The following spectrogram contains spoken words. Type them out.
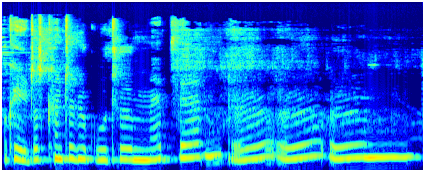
Okay, das könnte eine gute Map werden. Äh, äh, ähm.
